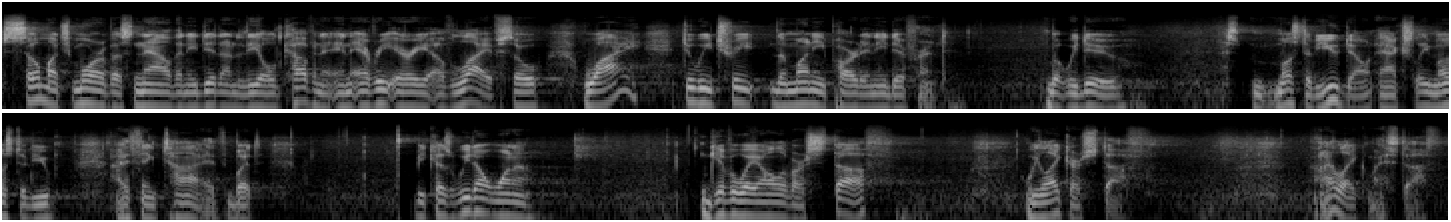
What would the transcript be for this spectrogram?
so much more of us now than he did under the old covenant in every area of life. So, why do we treat the money part any different? But we do. Most of you don't, actually. Most of you, I think, tithe. But because we don't want to give away all of our stuff. We like our stuff. I like my stuff.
